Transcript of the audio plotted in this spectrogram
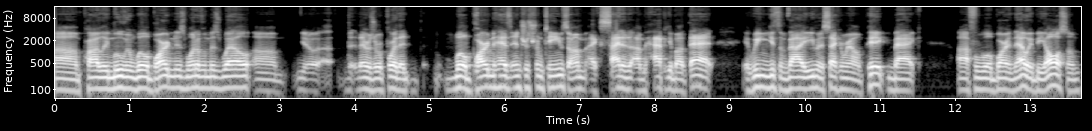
Um, probably moving Will Barton is one of them as well. Um, you know, uh, th- there was a report that Will Barton has interest from teams, so I'm excited. I'm happy about that. If we can get some value, even a second round pick back uh, for Will Barton, that would be awesome.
